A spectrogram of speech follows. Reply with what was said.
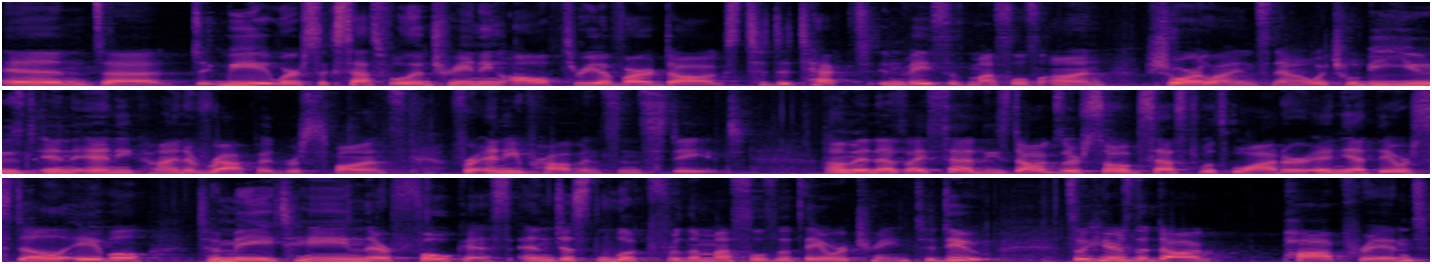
and uh, we were successful in training all three of our dogs to detect invasive mussels on shorelines now, which will be used in any kind of rapid response for any province and state. Um, and as I said, these dogs are so obsessed with water, and yet they were still able to maintain their focus and just look for the mussels that they were trained to do. So here's the dog paw print.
